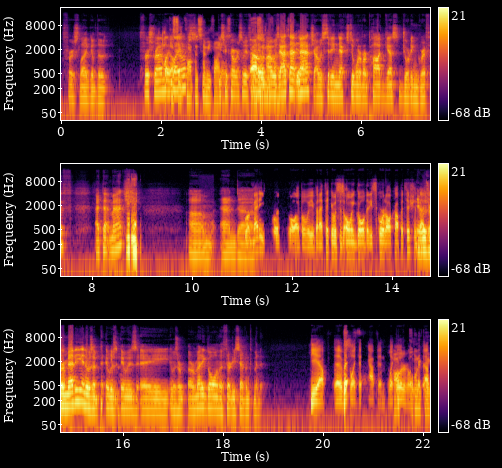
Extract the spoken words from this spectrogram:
first leg of the first round of the Playoffs. playoffs. Eastern Conference semifinals. Eastern Conference semifinals. Yeah. I was at that Yeah. match. I was sitting next to one of our pod guests, Jordan Griffith, at that match. Um, and uh, Remedi scored the goal, I believe, and I think it was his only goal that he scored all competition. it that was year. Remedi, and it was a it was it was a it was a, a Remedi goal in the 37th minute. Yeah, it was like a tap in, like Off literally. corner a.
